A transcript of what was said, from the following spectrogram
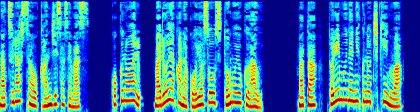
夏らしさを感じさせます。コクのあるまろやかなコヨソースともよく合う。また、鶏胸肉のチキンは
